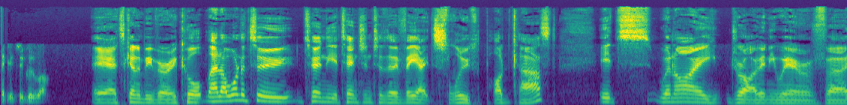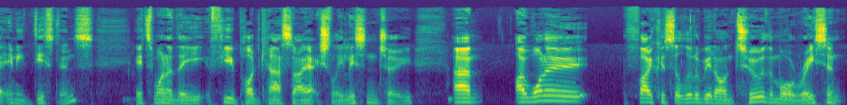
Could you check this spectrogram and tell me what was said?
think it's a good one. Yeah, it's going to be very cool. Mate, I wanted to turn the attention to the V8 Sleuth podcast. It's when I drive anywhere of uh, any distance, it's one of the few podcasts I actually listen to. Um, I want to focus a little bit on two of the more recent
